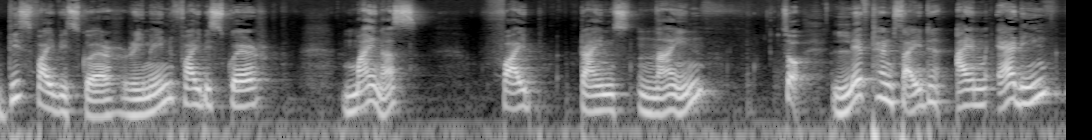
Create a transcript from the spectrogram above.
this 5 square remain 5 square minus 5 times 9 so left hand side I am adding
